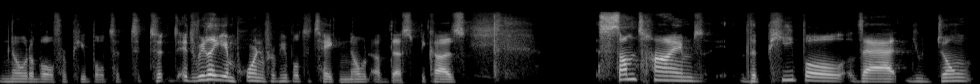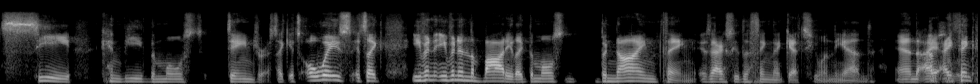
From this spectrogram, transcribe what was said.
notable for people to, to, to it's really important for people to take note of this because sometimes the people that you don't see can be the most dangerous. Like it's always it's like even even in the body, like the most benign thing is actually the thing that gets you in the end. And I, I think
